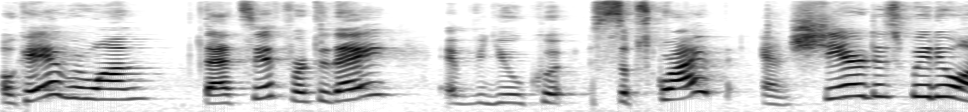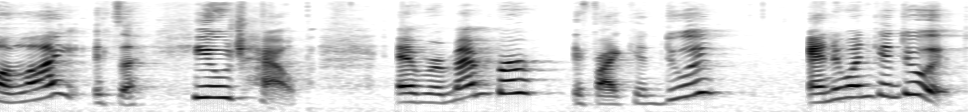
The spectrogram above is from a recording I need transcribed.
Okay everyone, that's it for today. If you could subscribe and share this video online, it's a huge help. And remember, if I can do it, anyone can do it.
